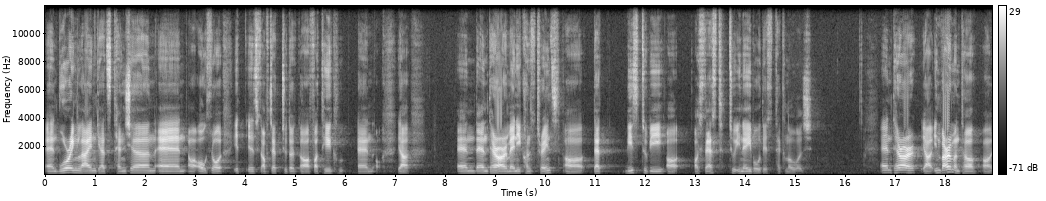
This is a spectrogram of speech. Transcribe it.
and mooring line gets tension and uh, also it is subject to the uh, fatigue and yeah. And then there are many constraints uh, that needs to be uh, assessed to enable this technology. And there are yeah, environmental uh,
